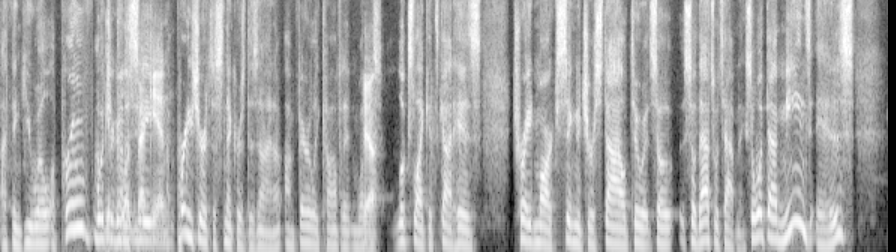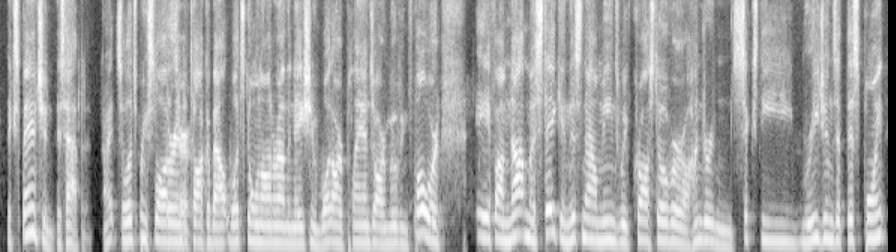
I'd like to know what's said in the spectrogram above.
I think you will approve what you're going to see. I'm pretty sure it's a Snickers design. I'm, I'm fairly confident in what Yeah. it looks like. It's got his trademark signature style to it. So so that's what's happening. So what that means is expansion is happening. All right. So let's bring Slaughter Yes, in to talk about what's going on around the nation, what our plans are moving forward. If I'm not mistaken, this now means we've crossed over 160 regions at this point,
